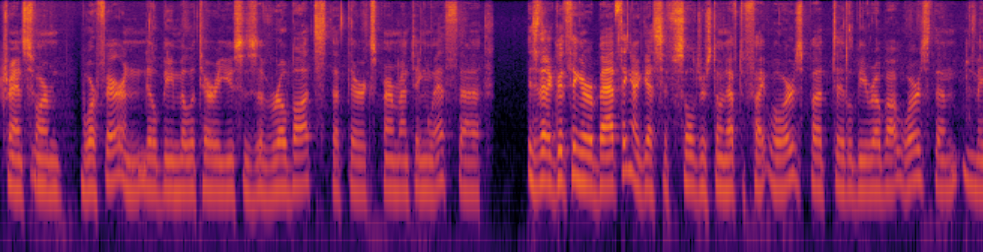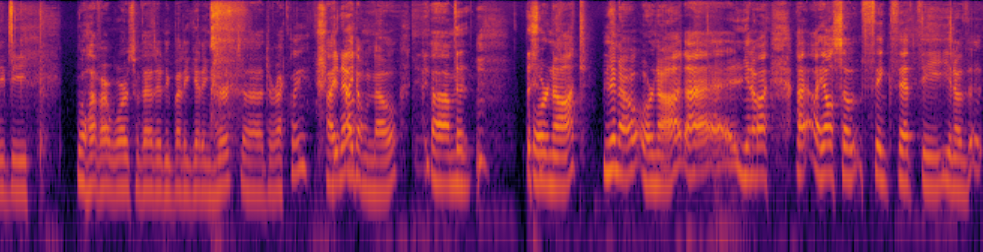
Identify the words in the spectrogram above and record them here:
transformed warfare, and there'll be military uses of robots that they're experimenting with. Uh, is that a good thing or a bad thing? I guess if soldiers don't have to fight wars, but it'll be robot wars, then maybe we'll have our wars without anybody getting hurt uh, directly. I, You know, I don't know, um, or not. You know, or not. Uh, you know, I, I I also think that the you know the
